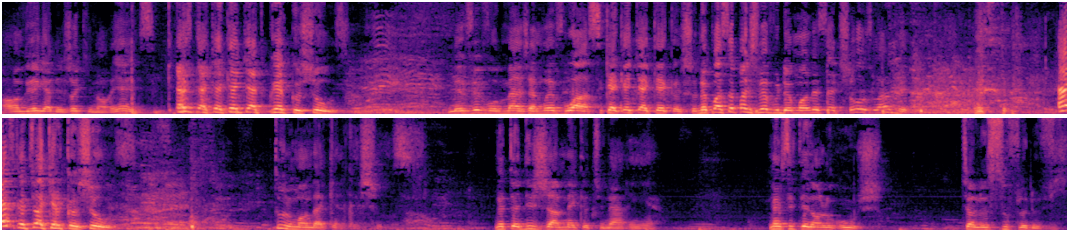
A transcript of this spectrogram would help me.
On dirait qu'il y a des gens qui n'ont rien ici. Est-ce qu'il y a quelqu'un qui a quelque chose? Levez vos mains, j'aimerais voir si quelqu'un qui a quelque chose. Ne pensez pas que je vais vous demander cette chose-là, mais... Est-ce que tu as quelque chose? Tout le monde a quelque chose. Ne te dis jamais que tu n'as rien. Même si tu es dans le rouge, tu as le souffle de vie.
